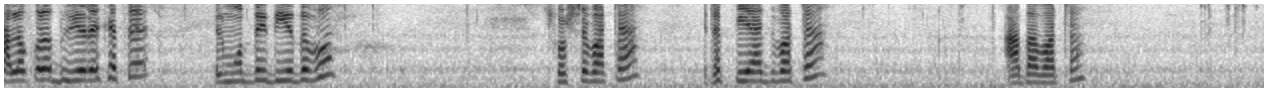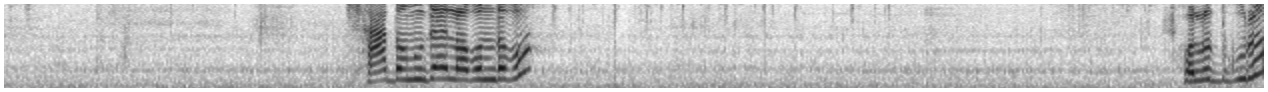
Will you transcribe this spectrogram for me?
ভালো করে ধুয়ে রেখেছে। এর মধ্যেই দিয়ে দেবো সর্ষে বাটা এটা পেঁয়াজ বাটা আদা বাটা। স্বাদ অনুযায়ী লবণ দেবো। হলুদ গুঁড়ো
